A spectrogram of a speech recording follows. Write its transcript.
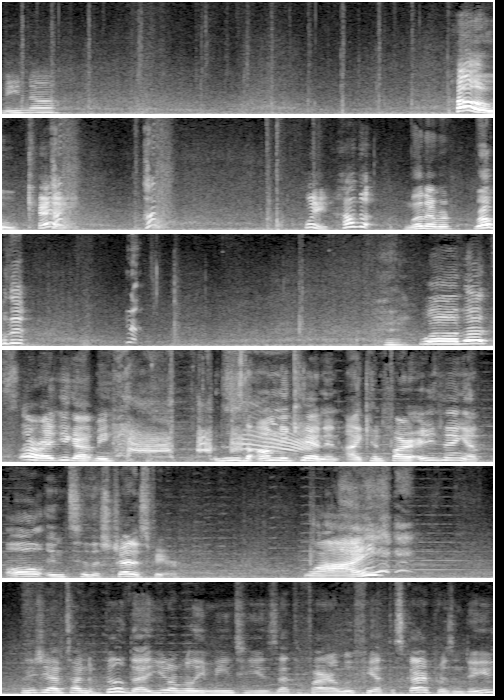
Mina. Okay. Wait, how the... Whatever. Roll with it. well, that's alright, you got me. This is the Omni Cannon. I can fire anything at all into the stratosphere. Why? Since you have time to build that, you don't really mean to use that to fire Luffy at the Sky Prison, do you?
